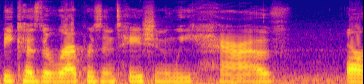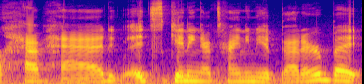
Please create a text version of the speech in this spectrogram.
because the representation we have or have had, it's getting a tiny bit better, but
